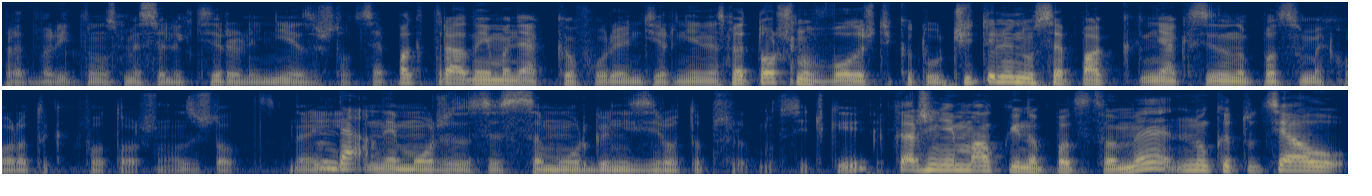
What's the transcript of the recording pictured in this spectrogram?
предварително сме селектирали ние, защото все пак трябва да има някакъв ориентир. Ние не сме точно водещи като учители, но все пак някакси да напътстваме хората какво точно, защото нали, Да. не може да се самоорганизира от абсолютно всички. Така че ние малко и напътстваме, но като цяло,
